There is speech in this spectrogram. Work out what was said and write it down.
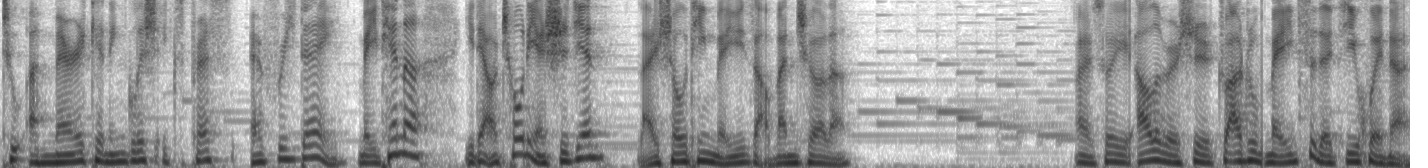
to American English Express every day。每天呢，一定要抽点时间来收听美语早班车了。哎，所以 Oliver 是抓住每一次的机会呢，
